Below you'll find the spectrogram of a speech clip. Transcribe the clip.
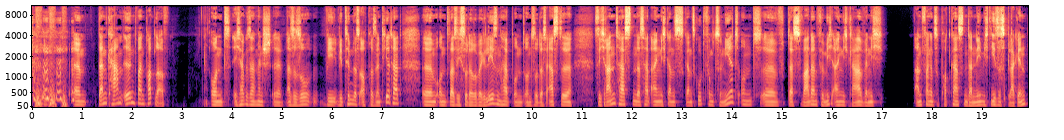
und, ähm, dann kam irgendwann Potlauf. Und ich habe gesagt, Mensch, äh, also so wie, wie Tim das auch präsentiert hat ähm, und was ich so darüber gelesen habe und, und so das erste sich rantasten, das hat eigentlich ganz, ganz gut funktioniert und äh, das war dann für mich eigentlich klar, wenn ich anfange zu podcasten, dann nehme ich dieses Plugin,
